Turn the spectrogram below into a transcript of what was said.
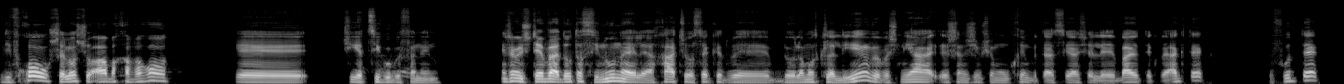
לבחור שלוש או ארבע חברות אה, שיציגו בפנינו. יש לנו שתי ועדות הסינון האלה, אחת שעוסקת בעולמות כלליים, ובשנייה יש אנשים שמומחים בתעשייה של אה, ביוטק ואגטק ופודטק,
